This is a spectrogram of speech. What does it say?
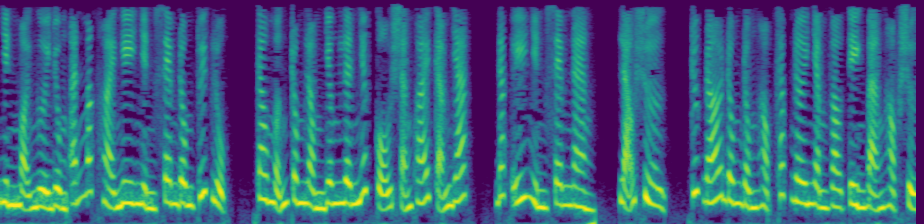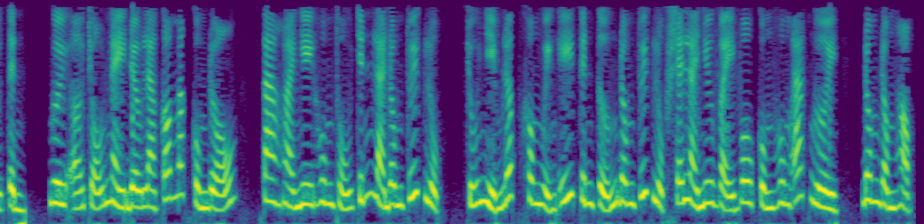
nhìn mọi người dùng ánh mắt hoài nghi nhìn xem đông tuyết lục, cao mẫn trong lòng dâng lên nhất cổ sảng khoái cảm giác, đắc ý nhìn xem nàng, lão sư, trước đó đông đồng học khắp nơi nhằm vào tiền bạn học sự tình, người ở chỗ này đều là có mắt cùng đổ, ta hoài nghi hung thủ chính là đông tuyết lục, chủ nhiệm lớp không nguyện ý tin tưởng đông tuyết lục sẽ là như vậy vô cùng hung ác người, đông đồng học,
